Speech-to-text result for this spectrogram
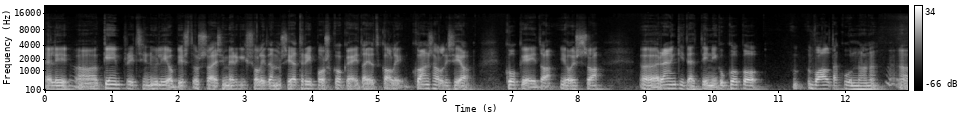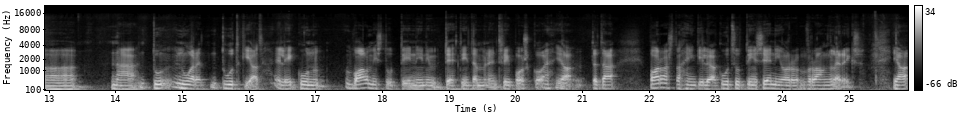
Eli uh, Cambridgein yliopistossa esimerkiksi oli tämmöisiä triposkokeita, jotka oli kansallisia kokeita, joissa uh, ränkitettiin niin kuin koko valtakunnan uh, nämä tu- nuoret tutkijat. Eli kun valmistuttiin, niin tehtiin tämmöinen triposkoe ja tätä parasta henkilöä kutsuttiin senior wrangleriksi. Ja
